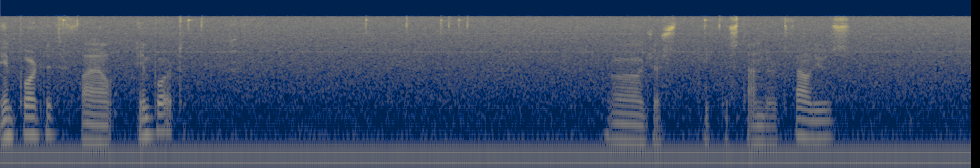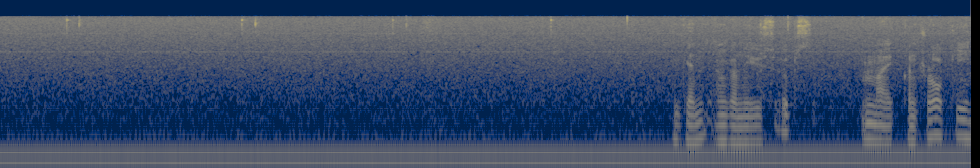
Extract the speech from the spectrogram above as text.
I'm going to import it, file import. Uh, just take the standard values. Again, I'm going to use oops my control key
